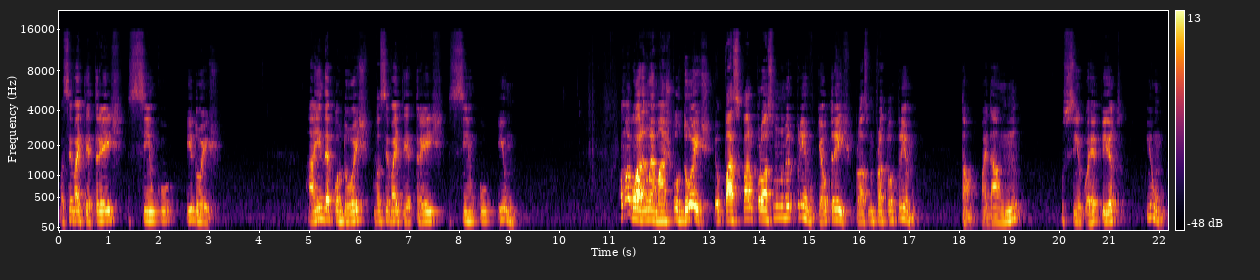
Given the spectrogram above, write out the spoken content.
Você vai ter 3, 5 e 2. Ainda é por 2, você vai ter 3, 5 e 1. Como agora não é mais por 2, eu passo para o próximo número primo, que é o 3, próximo fator primo. Então, vai dar 1, o 5 eu repito, e 1.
